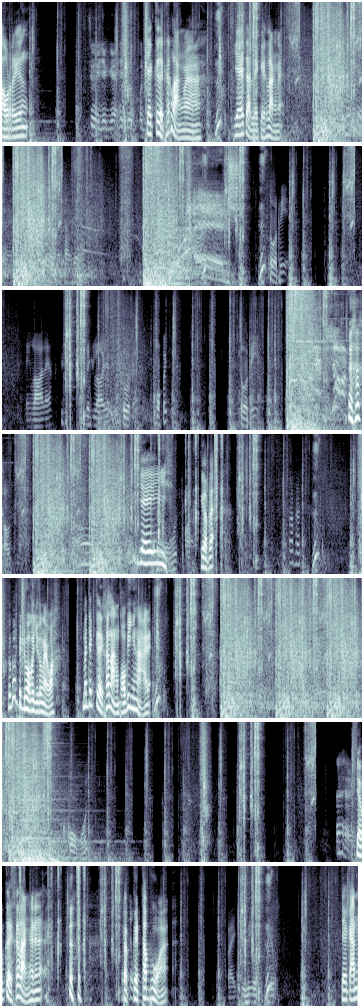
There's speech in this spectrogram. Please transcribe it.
เอาเรื่องจอยังไงให้ดูคนจะเกิดข้างหลังมา แย่จัดเลยเกิดข้างหลังเนี่ยตูดพี่หนึ่งร้อยแล้วหนึ่งร้อยตูดโอ้ยตูดพี่ เย้โอ้ยพอเกือบแล้วแล้วมันเป็นดวงกันอยู่ตรงไหนวะ มันจะเกิดข้างหลังพอวิ่งหาเนี่ย โอ้โหเดี๋ยวเกิดข้างหลังแค่นั้นแหละ แบบเกิดทับหัว ไปคิวอยู่คิวเจอกัน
